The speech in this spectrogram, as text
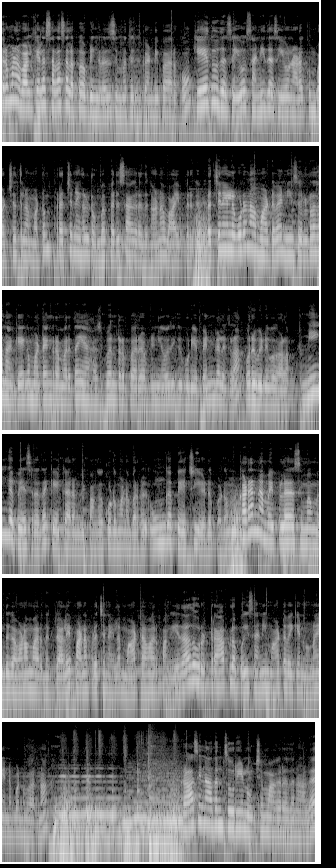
திருமண வாழ்க்கையில் சலசலப்பு அப்படிங்கிறது சிம்மத்துக்கு கண்டிப்பாக இருக்கும். கேது தசையோ சனி தசையோ நடக்கும் பட்சத்தில் மட்டும் பிரச்சனைகள் ரொம்ப பெருசாகிறதுக்கான வாய்ப்பு இருக்குது பிரச்சனையில் கூட நான் மாட்டுவேன். நீ சொல்கிறத நான் கேட்க மாட்டேங்கிற மாதிரி தான் என் ஹஸ்பண்ட் இருப்பார் அப்படின்னு யோசிக்கக்கூடிய பெண்களுக்கெல்லாம் ஒரு விடுவு காலம். நீங்கள் பேசுகிறத கேட்க ஆரம்பிப்பாங்க. குடும்ப நபர்கள் உங்கள் பேச்சு எடுபடும். கடன் அமைப்பில் சிம்மம் வந்து கவனமாக இருந்துக்கிட்டாலே பண பிரச்சனையில் மாட்டாமல் இருப்பாங்க. ஏதாவது ஒரு ட்ராப்பில் போய் சனி மாட்ட வைக்கணும்னா என்ன பண்ணுவார்னா ராசிநாதன் சூரியன் உச்சமாகிறதுனால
